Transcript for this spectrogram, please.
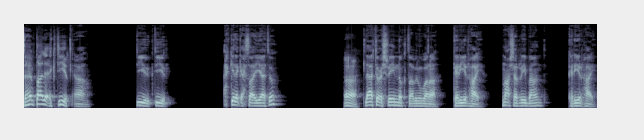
سهم طالع كتير. آه. كثير كثير أحكي لك إحصائياته. آه. 23 نقطة بالمباراة. career high. 12 rebound career high.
